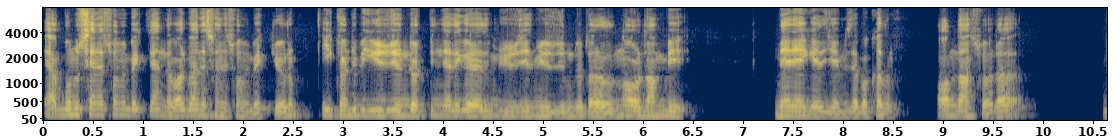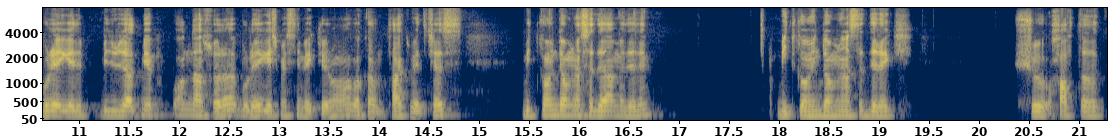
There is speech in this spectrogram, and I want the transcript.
Ya bunu sene sonu bekleyen de var. Ben de sene sonu bekliyorum. İlk önce bir 124 binleri görelim. 120-124 aralığını. Oradan bir nereye geleceğimize bakalım. Ondan sonra Buraya gelip bir düzeltme yapıp ondan sonra buraya geçmesini bekliyorum ama bakalım takip edeceğiz. Bitcoin dominansa devam edelim. Bitcoin dominansa direkt şu haftalık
